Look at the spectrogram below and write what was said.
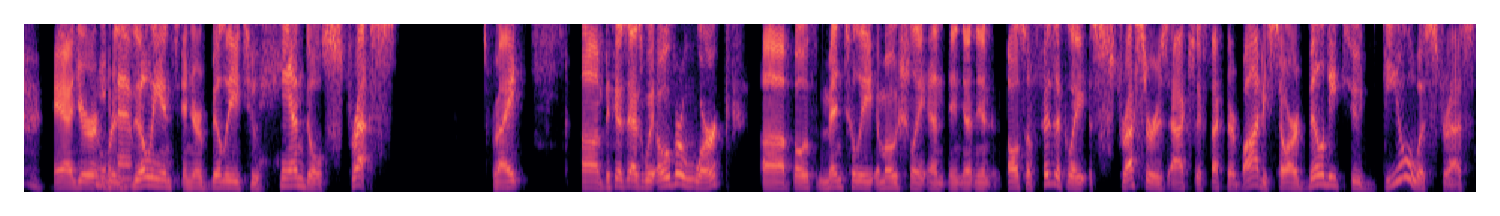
and your yeah. resilience and your ability to handle stress, right? Um, because as we overwork, uh, both mentally, emotionally, and, and, and, also physically, stressors actually affect our body. So our ability to deal with stress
